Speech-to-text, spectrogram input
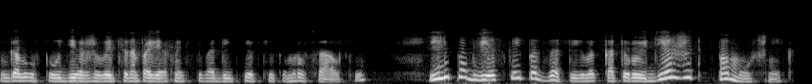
головка удерживается на поверхности воды чепчиком русалки, или подвеской под затылок, которую держит помощник.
